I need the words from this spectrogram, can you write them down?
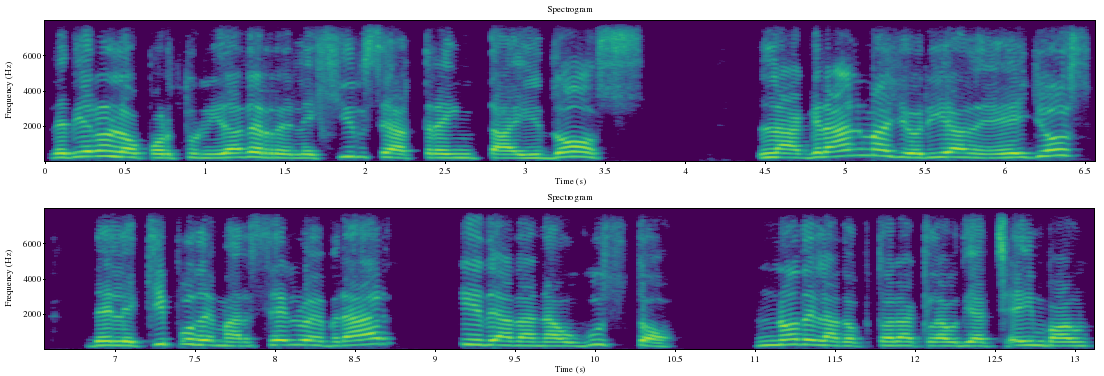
le dieron la oportunidad de reelegirse a 32. La gran mayoría de ellos del equipo de Marcelo Ebrard y de Adán Augusto, no de la doctora Claudia Chainbaum,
